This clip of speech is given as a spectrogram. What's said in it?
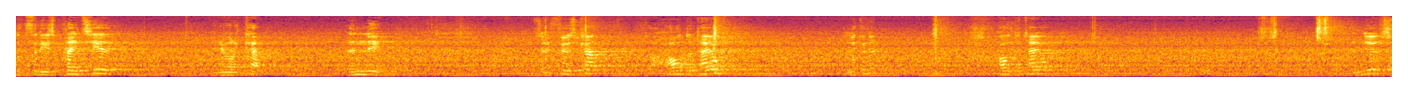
Look for these plates here, and you want to cut in there. So first cut, so hold the tail, look at it hold the tail. And this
